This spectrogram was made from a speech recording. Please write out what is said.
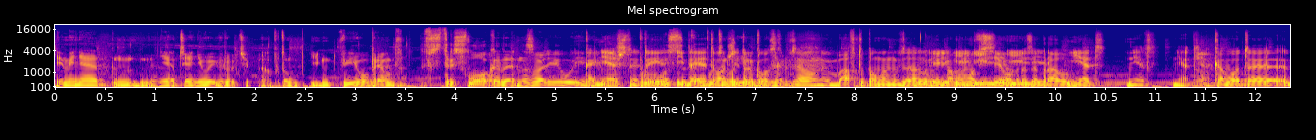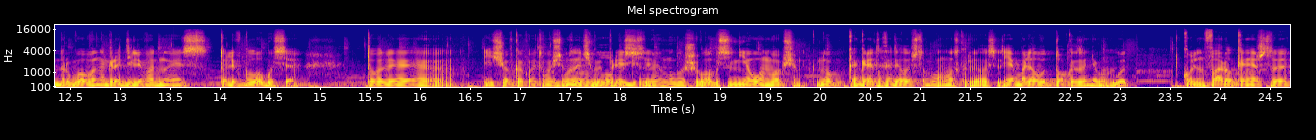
и меня... Нет, я не выиграю, типа. А потом его прям встрясло, когда назвали его имя. Конечно, да и, Просто и до этого он же не только. Оскар взял, он и Бафту, по-моему, взял. Ну, или, по-моему, или- все он или- разобрал. Нет, нет, нет. Кого-то другого наградили в одной из, то ли в Глобусе, то ли еще в какой-то, в общем, значимой в но я могу В ошибаться. Глобусе не он, в общем. Ну, конкретно хотелось, чтобы он Оскар взял. Я болел вот только за него. Вот. Колин Фаррелл, конечно,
